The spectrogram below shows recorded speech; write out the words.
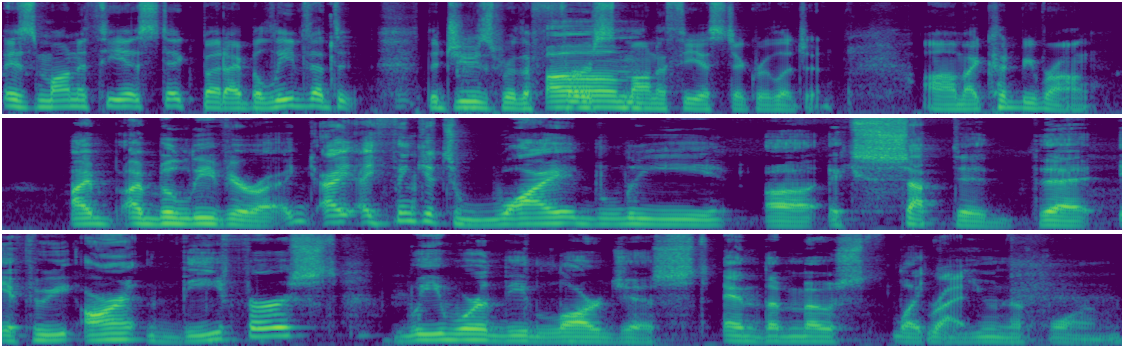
is monotheistic, but I believe that the, the Jews were the first Um, monotheistic religion. Um, I could be wrong. I, I believe you're right. I, I think it's widely uh, accepted that if we aren't the first, we were the largest and the most like Right. uniform.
